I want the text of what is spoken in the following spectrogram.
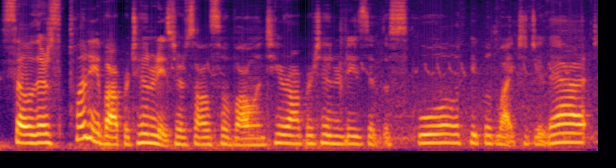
So there's plenty of opportunities. There's also volunteer opportunities at the school if people would like to do that.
